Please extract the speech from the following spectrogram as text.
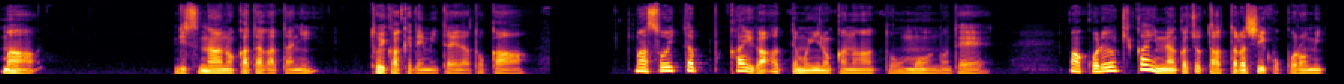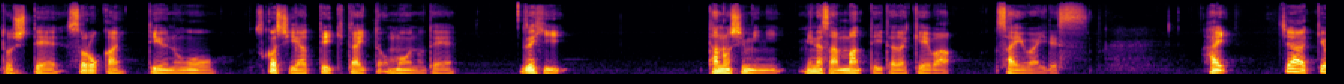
まあリスナーの方々に問いかけてみたいだとかまあそういった回があってもいいのかなと思うのでまあこれを機会になんかちょっと新しい試みとしてソロ会っていうのを少しやっていきたいと思うのでぜひ楽しみに皆さん待っていただければ幸いです。はい。じゃあ今日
